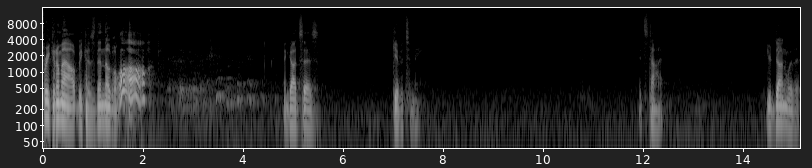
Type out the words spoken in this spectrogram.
freaking them out because then they'll go, ah. and God says, Give it to me. It's time. You're done with it.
